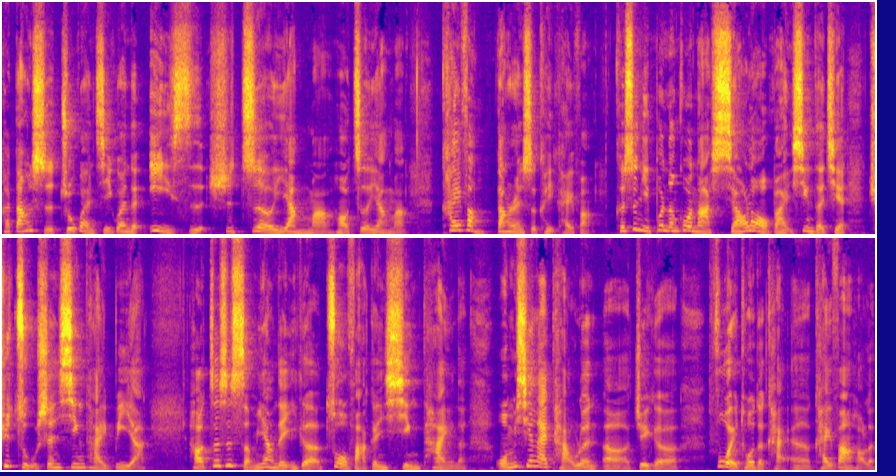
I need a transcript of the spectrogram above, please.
他当时主管机关的意思是这样吗？哈，这样吗？开放当然是可以开放，可是你不能够拿小老百姓的钱去主升新台币啊！好，这是什么样的一个做法跟心态呢？我们先来讨论呃这个复委托的开呃开放好了。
